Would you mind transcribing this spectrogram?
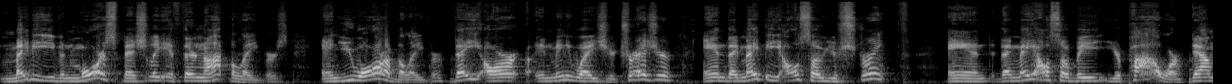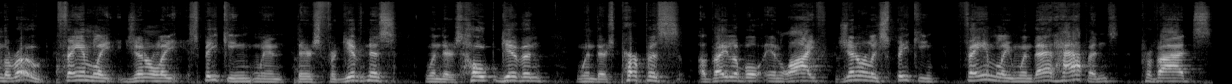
maybe even more especially if they're not believers and you are a believer, they are in many ways your treasure and they may be also your strength and they may also be your power down the road. Family, generally speaking, when there's forgiveness, when there's hope given, when there's purpose available in life, generally speaking, family, when that happens, provides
